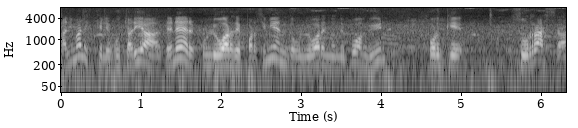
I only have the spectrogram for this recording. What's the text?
animales que les gustaría tener un lugar de esparcimiento, un lugar en donde puedan vivir, porque su raza,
